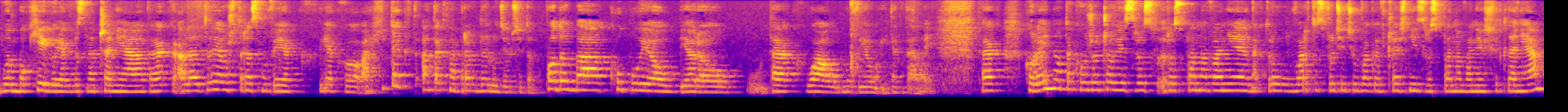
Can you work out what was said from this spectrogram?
głębokiego jakby znaczenia, tak? Ale to ja już teraz mówię jak, jako architekt, a tak naprawdę ludziom się to podoba, kupują, biorą, tak, wow, mówią i tak dalej dalej. Tak? Kolejną taką rzeczą jest roz, rozplanowanie, na którą warto zwrócić uwagę wcześniej, jest rozplanowanie oświetlenia.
